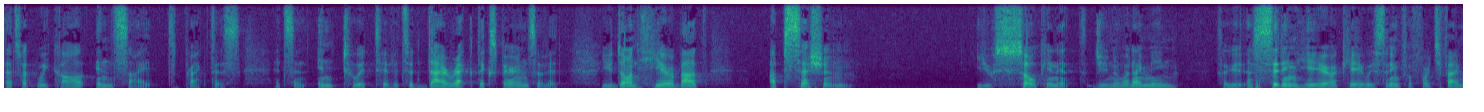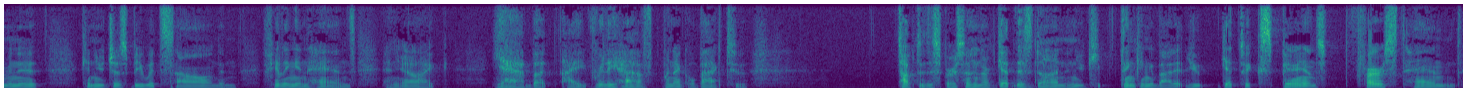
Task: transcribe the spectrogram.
That's what we call insight practice. It's an intuitive, it's a direct experience of it. You don't hear about obsession, you soak in it. Do you know what I mean? So you're sitting here, okay, we're sitting for 45 minutes. Can you just be with sound and feeling in hands? And you're like, yeah, but I really have, when I go back to talk to this person or get this done, and you keep thinking about it, you get to experience firsthand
